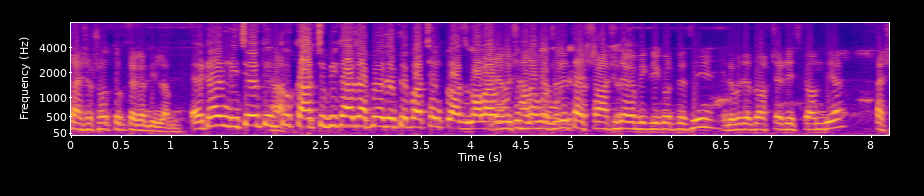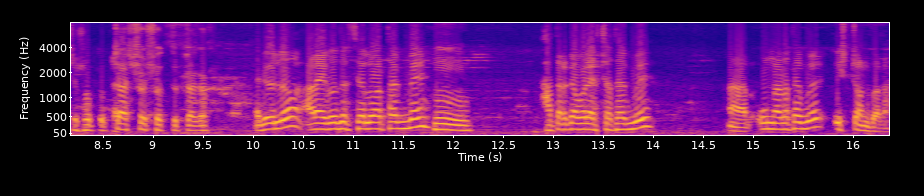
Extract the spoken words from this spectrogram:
চারশো সত্তর টাকা দিলাম। এটার নিচেও কিন্তু কারচুপি কাজ আপনারা দেখতে পাচ্ছেন প্লাস গলার আমি সারা বছরই মধ্যে চারশো আশি টাকা বিক্রি করতেছি। এটা হচ্ছে দশ টাকা ডিসকাউন্ট দিয়ে চারশো সত্তর টাকা। চারশো সত্তর টাকা। এটা হলো আড়াই গজের সেলোয়ার থাকবে। হুম। হাতার কাপড় এক্সট্রা থাকবে। আর উন্নাটা থাকবে স্টোন করা।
